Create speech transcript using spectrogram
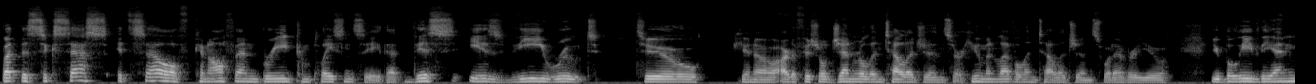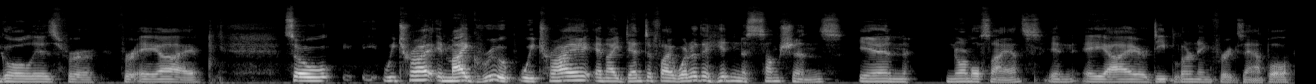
but the success itself can often breed complacency that this is the route to you know artificial general intelligence or human level intelligence whatever you you believe the end goal is for for AI. So we try in my group, we try and identify what are the hidden assumptions in normal science, in AI or deep learning, for example,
